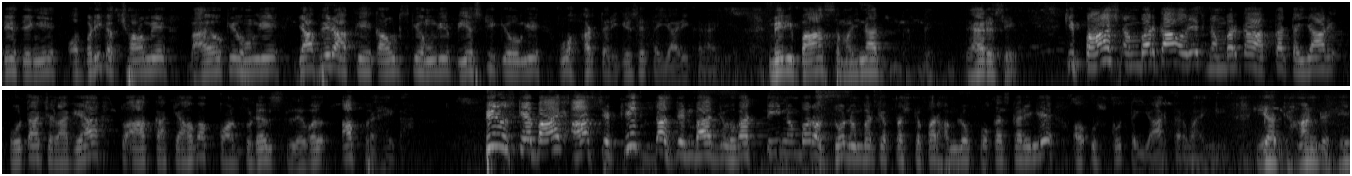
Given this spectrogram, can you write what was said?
दे देंगे और बड़ी कक्षाओं में बायो के होंगे या फिर आपके अकाउंट्स के होंगे बीएसटी के होंगे, वो हर तरीके से तैयारी कराएँगे। मेरी बात समझना धैर्य से कि पाँच नंबर का और एक नंबर का आपका तैयार होता चला गया तो आपका क्या होगा? कॉन्फिडेंस लेवल अप रहेगा। फिर उसके बाद, आज से ठीक दस दिन बाद जो होगा, तीन नंबर और दो नंबर के प्रश्न पर हम लोग फोकस करेंगे और उसको तैयार करवाएँगे। यह ध्यान रहे,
